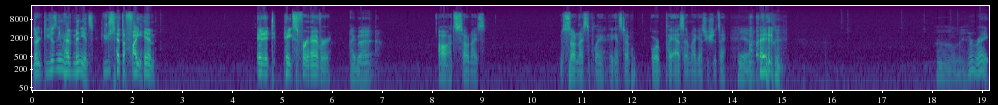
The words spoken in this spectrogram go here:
there, he doesn't even have minions. You just have to fight him, and it takes forever. I bet. Oh, it's so nice. It's so nice to play against him, or play as him. I guess you should say. Yeah. But- oh man. All right.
